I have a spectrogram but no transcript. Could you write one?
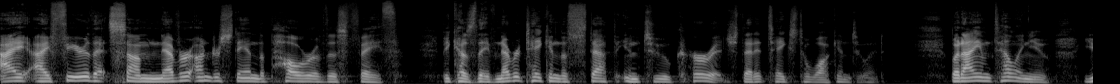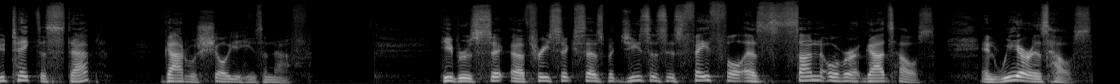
I, I fear that some never understand the power of this faith because they've never taken the step into courage that it takes to walk into it. But I am telling you, you take the step, God will show you He's enough. Hebrews 6, uh, 3 6 says, But Jesus is faithful as son over God's house, and we are his house,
